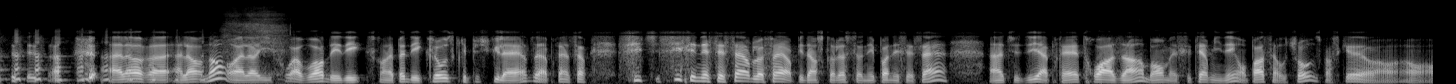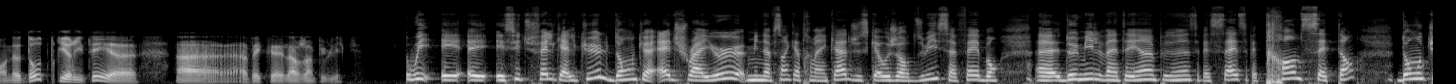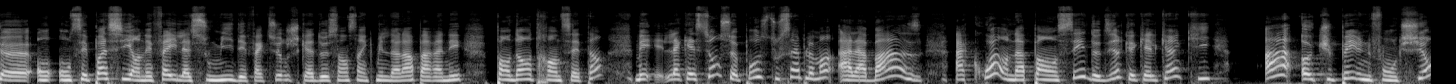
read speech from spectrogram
alors, euh, alors non, alors il faut avoir des, des ce qu'on appelle des clauses crépusculaires. Après un certain, si, si c'est nécessaire de le faire, puis dans ce cas-là, ce n'est pas nécessaire, hein, tu dis après trois ans, bon, mais c'est terminé, on passe à autre chose parce que on, a d'autres priorités euh, avec l'argent public. Oui, et, et, si tu fais le calcul, donc Ed Schreier, 1984 jusqu'à aujourd'hui, ça fait bon euh, 2021, ça fait 16, ça fait 37 ans. Donc euh, on ne sait pas si en effet il a soumis des factures jusqu'à 205 000 dollars par année pendant 37 ans. Mais la question se pose tout simplement à la base à quoi on a pensé de dire que quelqu'un qui a occupé une fonction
